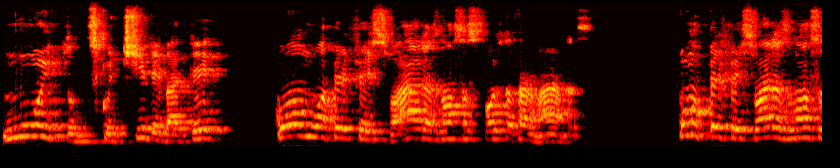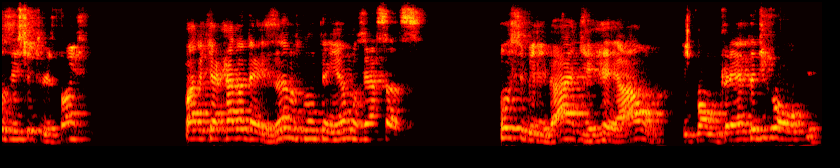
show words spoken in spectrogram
muito discutir, debater como aperfeiçoar as nossas Forças Armadas, como aperfeiçoar as nossas instituições para que a cada 10 anos não tenhamos essas possibilidade real e concreta de golpe.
